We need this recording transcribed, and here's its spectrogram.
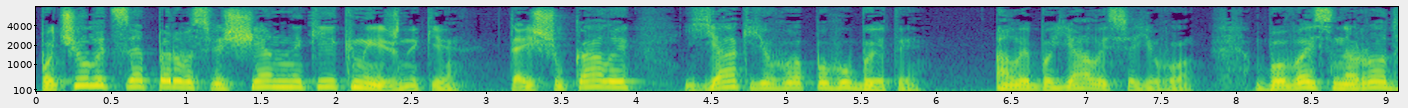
Почули це первосвященники і книжники та й шукали, як його погубити, але боялися його, бо весь народ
